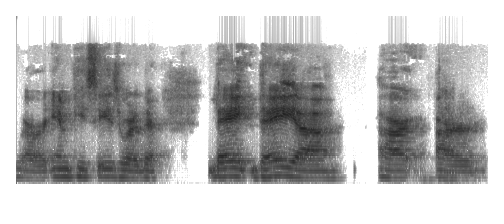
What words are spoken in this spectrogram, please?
or NPCs, where they're they they uh, are are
